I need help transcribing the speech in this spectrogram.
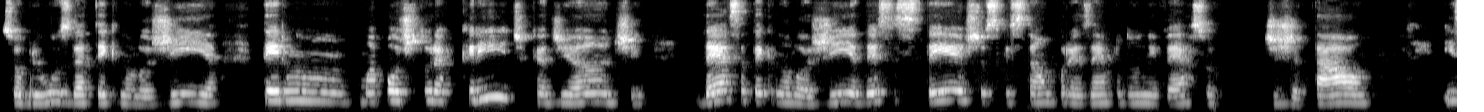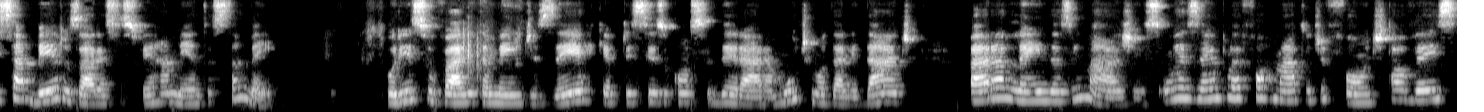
sobre o uso da tecnologia, ter um, uma postura crítica diante dessa tecnologia, desses textos que estão, por exemplo, do universo digital, e saber usar essas ferramentas também. Por isso, vale também dizer que é preciso considerar a multimodalidade para além das imagens. Um exemplo é formato de fonte. Talvez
